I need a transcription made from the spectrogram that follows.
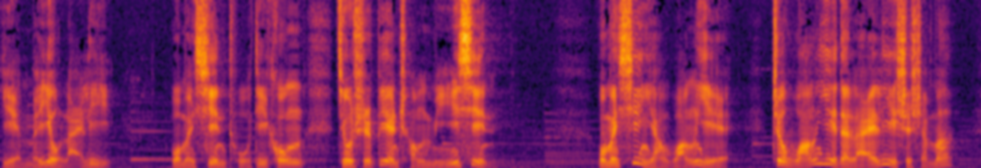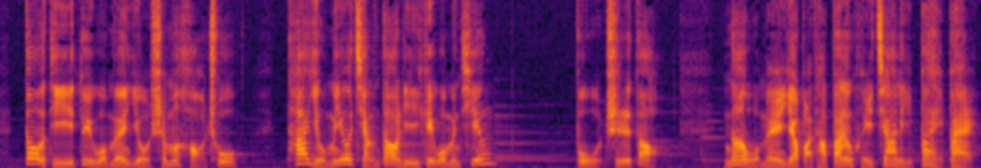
也没有来历，我们信土地公就是变成迷信。我们信仰王爷，这王爷的来历是什么？到底对我们有什么好处？他有没有讲道理给我们听？不知道。那我们要把他搬回家里拜拜，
